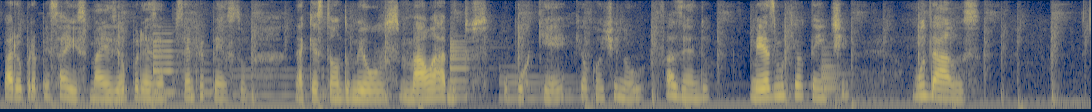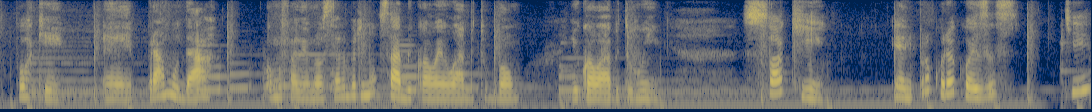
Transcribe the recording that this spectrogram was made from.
parou para pensar isso, mas eu, por exemplo, sempre penso na questão dos meus mal hábitos, o porquê que eu continuo fazendo, mesmo que eu tente mudá-los. Porque é, para mudar, como eu falei, o nosso cérebro não sabe qual é o hábito bom e qual hábito ruim. Só que ele procura coisas que,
